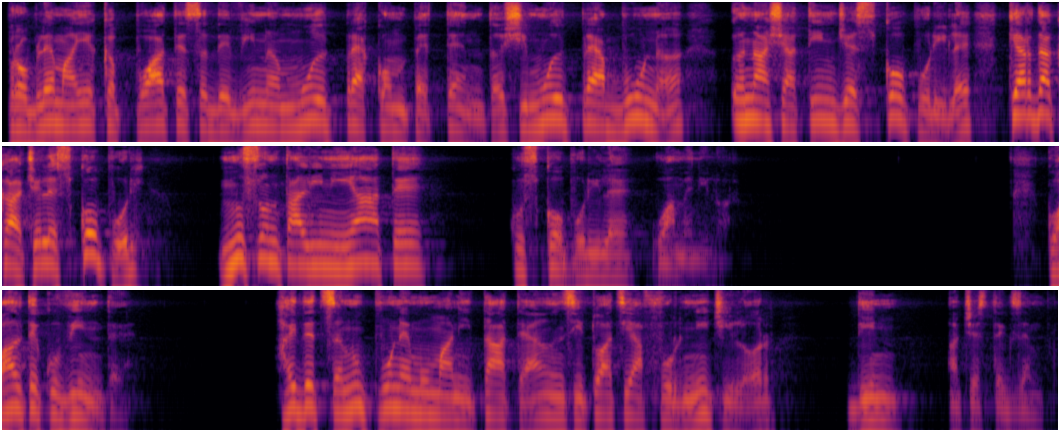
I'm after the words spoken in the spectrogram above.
Problema e că poate să devină mult prea competentă și mult prea bună în a-și atinge scopurile, chiar dacă acele scopuri nu sunt aliniate cu scopurile oamenilor. Cu alte cuvinte, haideți să nu punem umanitatea în situația furnicilor din acest exemplu.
